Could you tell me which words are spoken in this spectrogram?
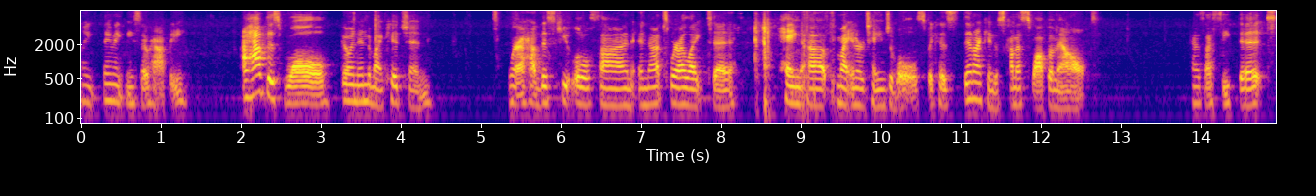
Like they make me so happy. I have this wall going into my kitchen where I have this cute little sign, and that's where I like to hang up my interchangeables because then I can just kind of swap them out as I see fit.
